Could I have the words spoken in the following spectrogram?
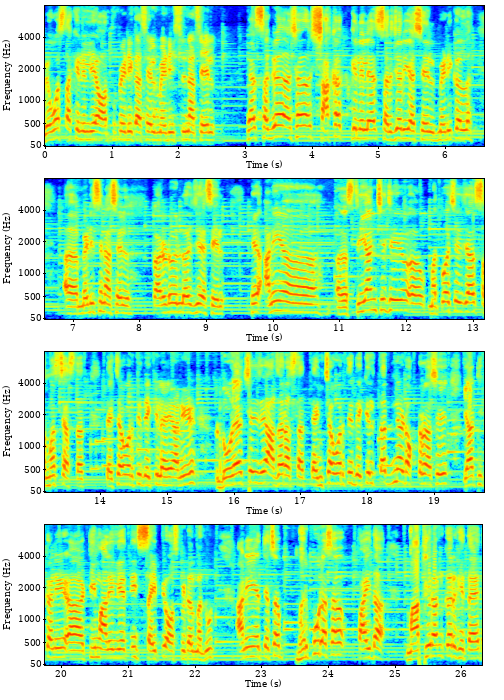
व्यवस्था केलेली आहे. ऑर्थोपेडिक असेल मेडिसिन असेल ह्या सगळ्या अशा शाखा केलेल्या आहेत सर्जरी असेल मेडिकल मेडिसिन असेल कार्डिओलॉजी असेल हे आणि स्त्रियांचे जे महत्त्वाचे ज्या समस्या असतात त्याच्यावरती देखील आहे आणि डोळ्याचे जे आजार असतात त्यांच्यावरती देखील तज्ज्ञ डॉक्टर असे या ठिकाणी टीम आलेली आहे ती सैपी हॉस्पिटलमधून आणि त्याचा भरपूर असा फायदा माथेरानकर घेत आहेत.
